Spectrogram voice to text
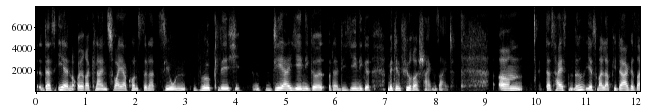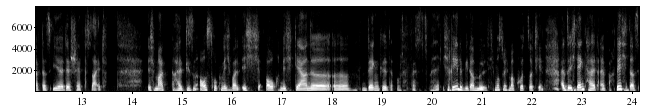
dass ihr in eurer kleinen Zweierkonstellation wirklich derjenige oder diejenige mit dem Führerschein seid. Ähm, das heißt, ne, jetzt mal lapidar gesagt, dass ihr der Chef seid. Ich mag halt diesen Ausdruck nicht, weil ich auch nicht gerne, äh, denke oder was ich rede wieder Müll. Ich muss mich mal kurz sortieren. Also, ich denke halt einfach nicht, dass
